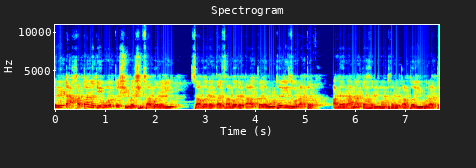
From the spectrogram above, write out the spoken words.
रेटा हातानं देऊन कशी बशी सावरली. सावरता सावरता कळ उठली जोरात. आड रानात हरिण थर कापली उरात.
